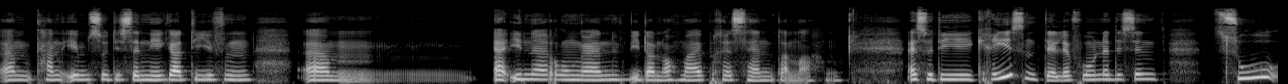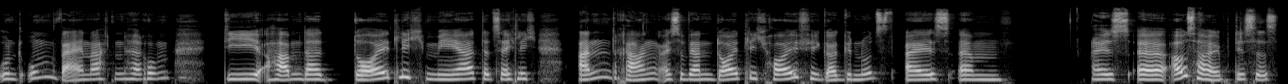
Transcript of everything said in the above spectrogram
ähm, kann eben so diese negativen ähm, Erinnerungen wieder nochmal präsenter machen. Also die Krisentelefone, die sind zu und um Weihnachten herum, die haben da deutlich mehr tatsächlich Andrang, also werden deutlich häufiger genutzt als ähm, als äh, außerhalb dieses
